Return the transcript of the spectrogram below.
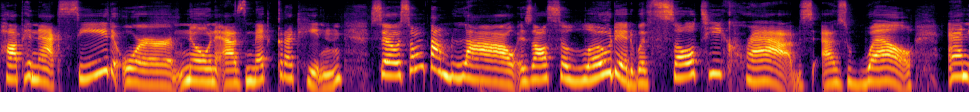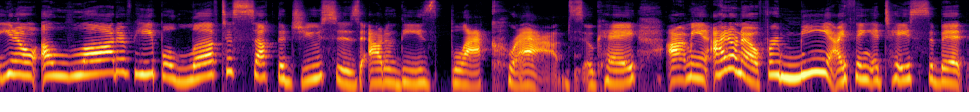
Papinac seed or known as metgratin. So somtam lao is also loaded with salty crabs as well. And you know, a lot of people love to suck the juices out of these black crabs, okay? I mean, I don't know. For me, I think it tastes a bit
